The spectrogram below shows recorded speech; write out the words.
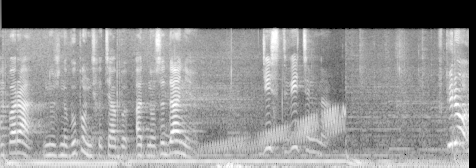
Нам пора. Нужно выполнить хотя бы одно задание. Действительно. Вперед!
